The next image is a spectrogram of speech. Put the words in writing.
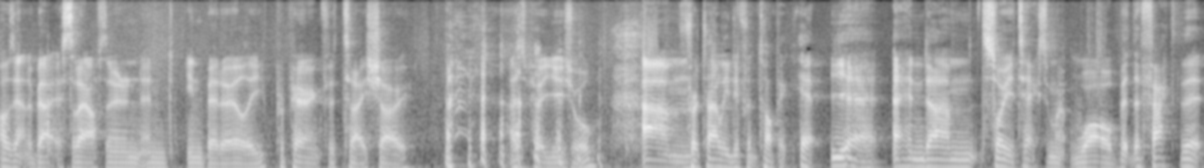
I was out and about yesterday afternoon and in bed early preparing for today's show, as per usual. Um, For a totally different topic. Yeah. Yeah, and um, saw your text and went, "Whoa!" But the fact that,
